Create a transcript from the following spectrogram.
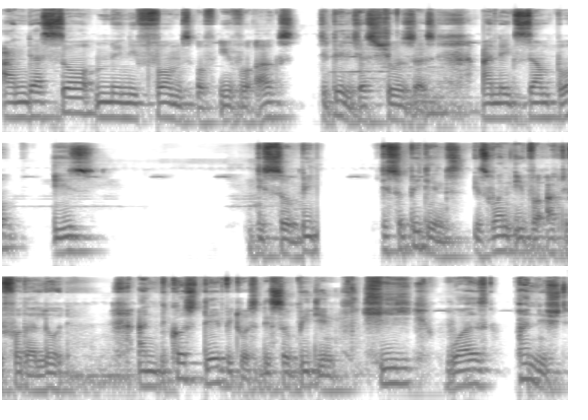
And there are so many forms of evil acts. Today it just shows us an example is disobedience. Disobedience is one evil act before the Lord. And because David was disobedient, he was punished.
